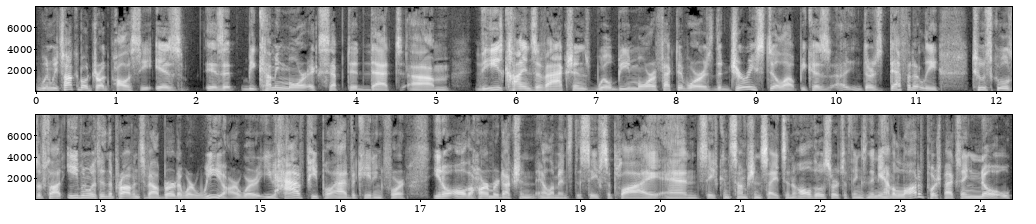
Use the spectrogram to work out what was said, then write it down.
when we talk about drug policy, is is it becoming more accepted that um, these kinds of actions will be more effective, or is the jury still out? Because uh, there's definitely two schools of thought, even within the province of Alberta, where we are, where you have people advocating for, you know, all the harm reduction elements, the safe supply and safe consumption sites, and all those sorts of things. And then you have a lot of pushback saying, no,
